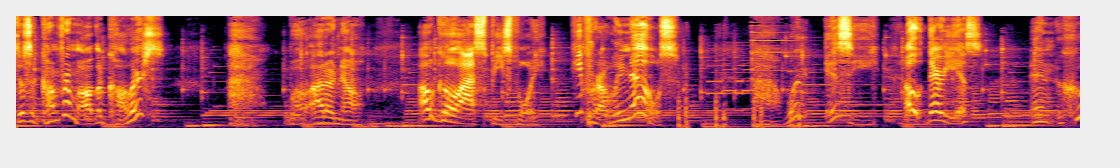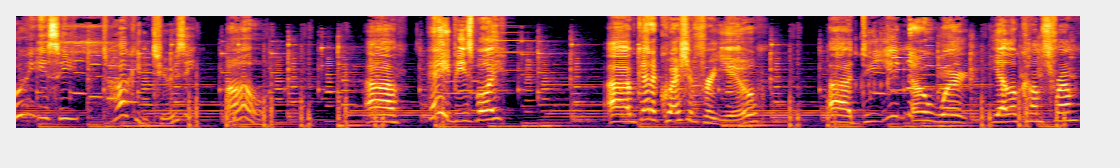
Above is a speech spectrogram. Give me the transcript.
Does it come from other colors? well, I don't know. I'll go ask Beast Boy. He probably knows. Uh, where is he? Oh, there he is. And who is he talking to? Is he? Oh. Uh, hey, Beast Boy. I've got a question for you. Uh, do you know where yellow comes from?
